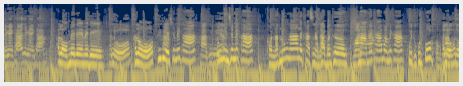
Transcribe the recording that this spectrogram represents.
ยังไงคะยังไงคะฮัลโหลเมเดเมเดฮัลโหลฮัลโหลพี่เบียร์ใช่ไหมคะค่ะพี่เวียน้องมินใช่ไหมคะ ขอนัดล่วงหน้าเลยค่ะ สนามข่าวบันเทิง มานะคะไหมคะ มาไหมคะ คุยกับคุณปุ้มอ๋อฮัลโหลมาฮัลโหล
